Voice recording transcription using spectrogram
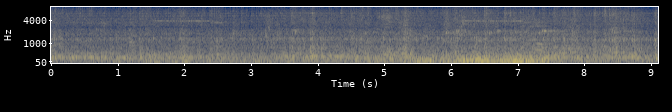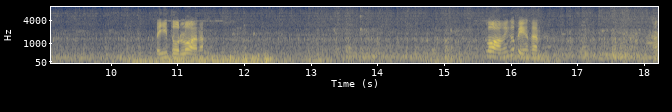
นะครับ ตีตูดล่อเนาะล่อมันก็เปลี่ยนสันฮะ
